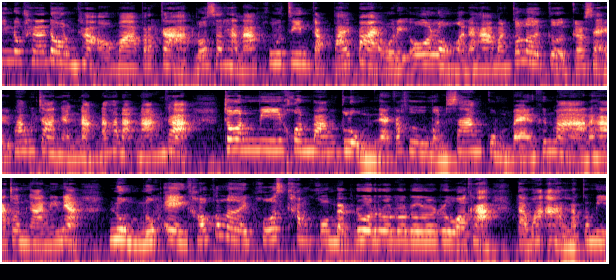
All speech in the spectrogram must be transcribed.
ี่นุกธนดลค่ะออกมาประกาศลดสถานะคู่จิ้นกับป้ายปลายโอริโอลงอะนะคะ มันก็เลยเกิดกระแสวิพากษ์วิจารณ์อย่างหนักณขณะนั้นค่ะ จนมีคนบางกลุ่มเนี่ยก็คือเหมือนสร้างกลุ่มแบรนด์ขึ้นมานะคะ จนงานนี้เนี่ยหนุ่มนุกเองเขาก็เลยโพสต์คำคมแบบรัวๆๆๆๆค่ะ แต่ว่าอ่านแล้วก็มี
